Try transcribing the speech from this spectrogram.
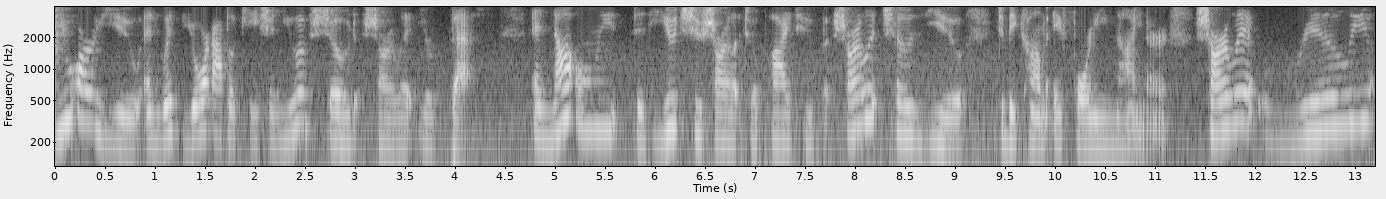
you are you, and with your application, you have showed Charlotte your best. And not only did you choose Charlotte to apply to, but Charlotte chose you to become a 49er. Charlotte really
